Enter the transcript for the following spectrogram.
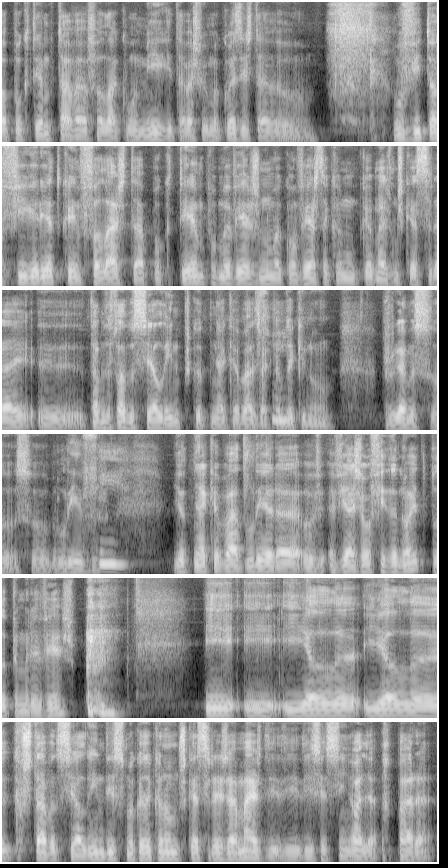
Há pouco tempo estava a falar com um amigo e estava a escrever uma coisa e estava o, o Vitor Figueiredo, quem falaste há pouco tempo, uma vez numa conversa que eu nunca mais me esquecerei, eh, estávamos a falar do Celino, porque eu tinha acabado, já que estamos aqui num programa so- sobre livros, Sim. Eu tinha acabado de ler a, a Viagem ao Fim da Noite pela primeira vez. E, e, e ele, e ele que gostava de Celino disse uma coisa que eu não me esquecerei jamais. Di- di- Disse assim: Olha, repara,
